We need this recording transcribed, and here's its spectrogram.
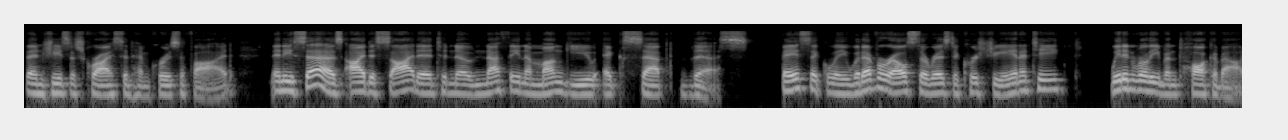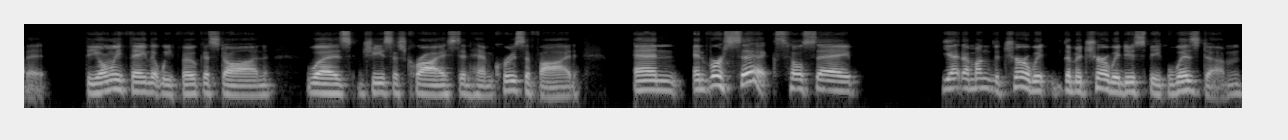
than Jesus Christ and Him crucified. And he says, I decided to know nothing among you except this. Basically, whatever else there is to Christianity, we didn't really even talk about it. The only thing that we focused on was Jesus Christ and Him crucified. And in verse six, he'll say, Yet among the mature, we, the mature, we do speak wisdom.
